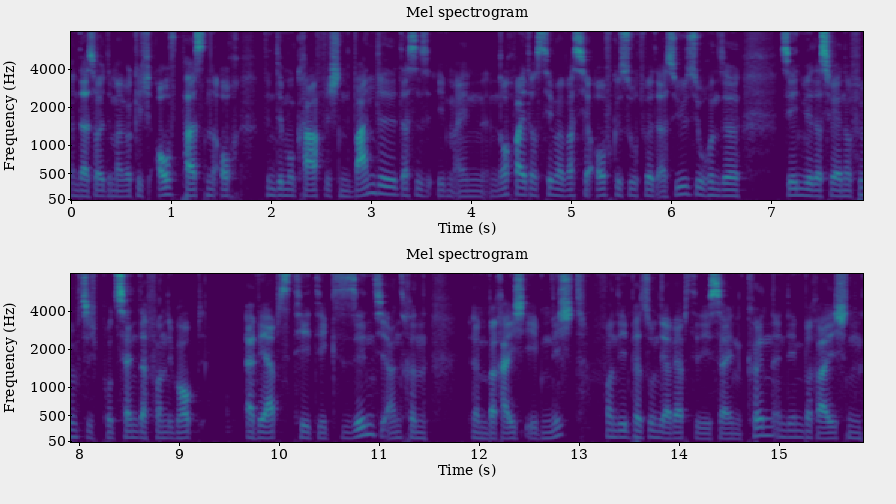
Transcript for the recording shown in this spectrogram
Und da sollte man wirklich aufpassen, auch für den demografischen Wandel. Das ist eben ein noch weiteres Thema, was hier aufgesucht wird. Asylsuchende sehen wir, dass wir nur 50 Prozent davon überhaupt erwerbstätig sind. Die anderen im Bereich eben nicht von den Personen, die erwerbstätig sein können in den Bereichen.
